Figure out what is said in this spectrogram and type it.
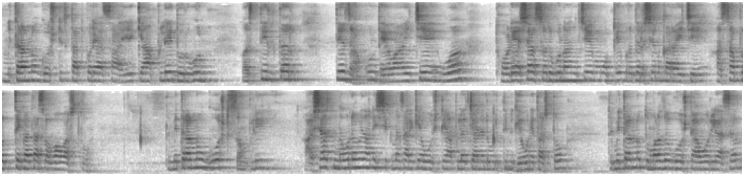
मित्रांनो गोष्टीचं तात्पर्य असं आहे की आपले दुर्गुण असतील तर ते झाकून ठेवायचे व थोड्याशा सद्गुणांचे मोठे प्रदर्शन करायचे असा प्रत्येकाचा स्वभाव असतो. तर मित्रांनो गोष्ट संपली. अशाच नवनवीन आणि शिकण्यासारख्या गोष्टी आपल्या चॅनलवरती मी घेऊन येत असतो. तर मित्रांनो तुम्हाला जर गोष्ट आवडली असेल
